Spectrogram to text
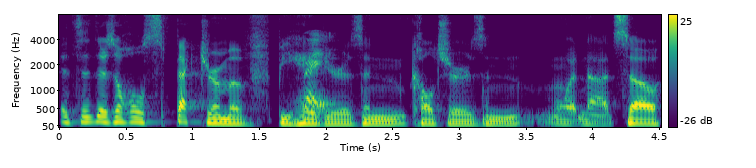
it's a, there's a whole spectrum of behaviors right. and cultures and whatnot. So,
